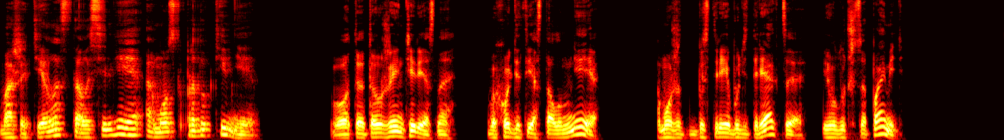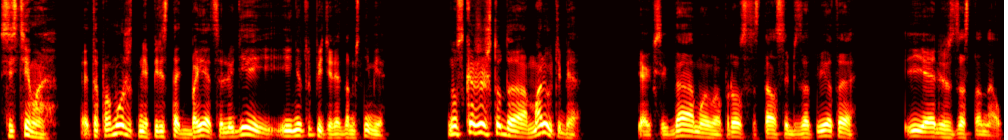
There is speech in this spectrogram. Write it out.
Ваше тело стало сильнее, а мозг продуктивнее. Вот это уже интересно. Выходит, я стал умнее? А может, быстрее будет реакция и улучшится память? Система, это поможет мне перестать бояться людей и не тупить рядом с ними? Ну скажи, что да, молю тебя. Как всегда, мой вопрос остался без ответа, и я лишь застонал.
